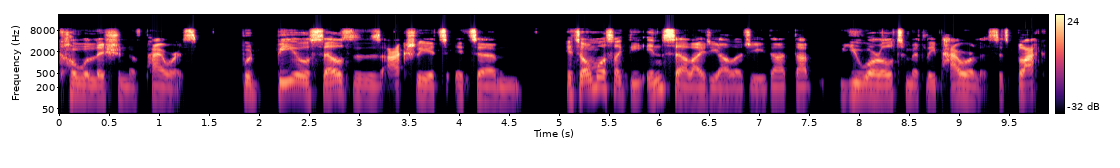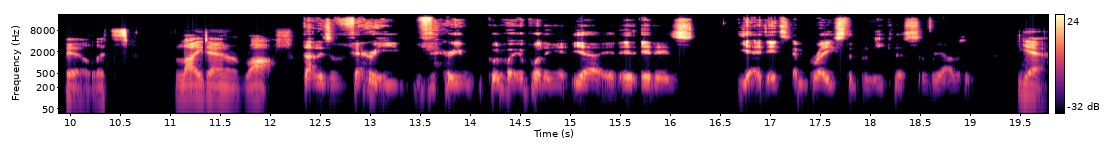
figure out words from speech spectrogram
coalition of powers. But Beale sells it as actually it's it's um it's almost like the incel ideology that that you are ultimately powerless. It's black pill. It's lie down and rot. That is a very very good way of putting it. Yeah, it it, it is. Yeah, it, it's embrace the bleakness of reality. Yeah,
